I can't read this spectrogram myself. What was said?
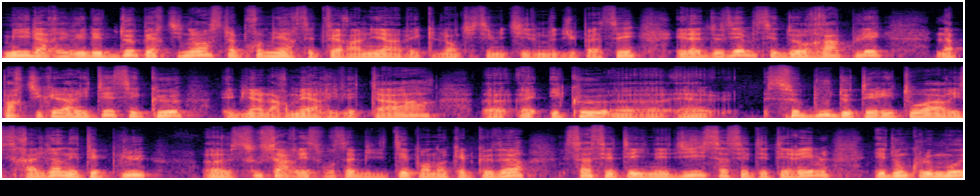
mais il a révélé deux pertinences. La première, c'est de faire un lien avec l'antisémitisme du passé, et la deuxième, c'est de rappeler la particularité, c'est que eh bien, l'armée arrivait tard euh, et que euh, euh, ce bout de territoire israélien n'était plus sous sa responsabilité pendant quelques heures. Ça, c'était inédit, ça, c'était terrible. Et donc, le mot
